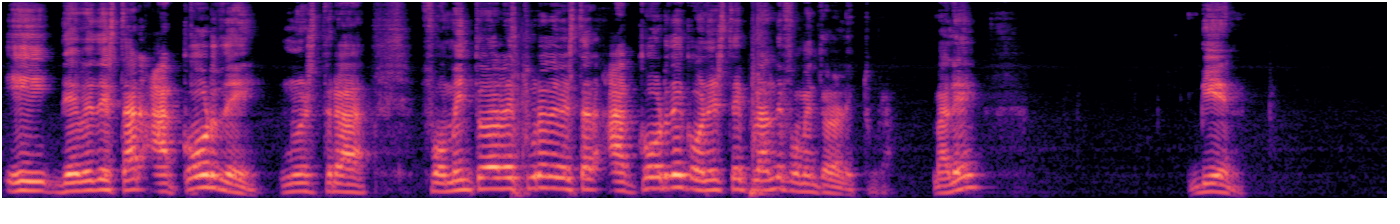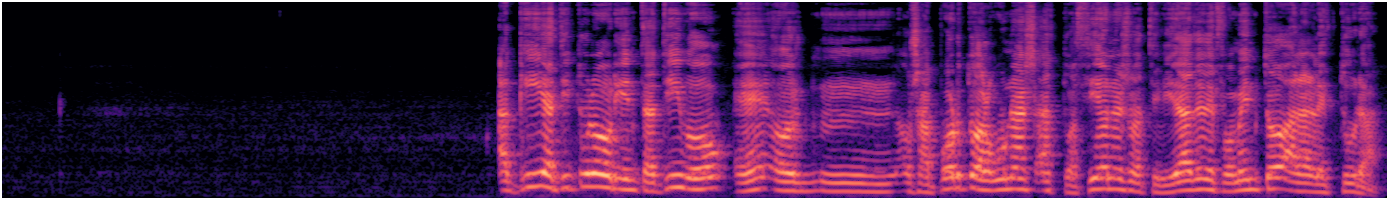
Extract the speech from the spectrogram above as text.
y debe de estar acorde, nuestra fomento de la lectura debe estar acorde con este plan de fomento de la lectura, ¿vale? Bien. Aquí, a título orientativo, eh, mm, os, aporto algunas actuaciones o actividades de fomento a la lectura,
